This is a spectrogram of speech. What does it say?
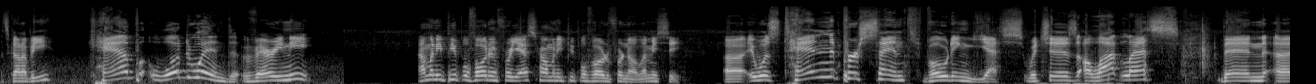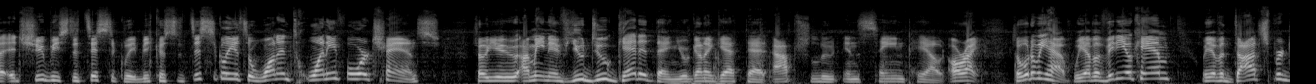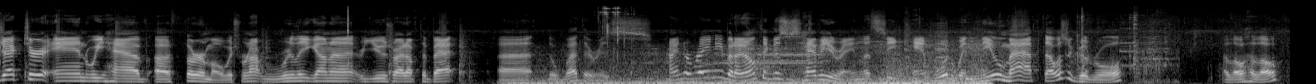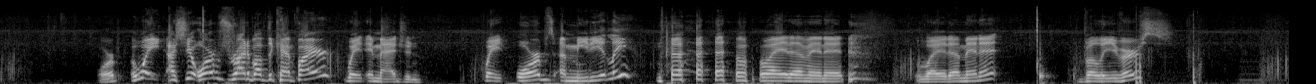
It's gonna be Camp Woodwind. Very neat. How many people voting for yes? How many people voted for no? Let me see. Uh, it was 10% voting yes, which is a lot less than uh, it should be statistically, because statistically it's a 1 in 24 chance. So you, I mean, if you do get it, then you're gonna get that absolute insane payout. All right, so what do we have? We have a video cam, we have a DOTS projector, and we have a thermo, which we're not really gonna use right off the bat. Uh, the weather is kind of rainy, but I don't think this is heavy rain. Let's see. Camp Woodwind, new map. That was a good roll. Hello, hello. Orb. Oh, wait, I see orbs right above the campfire. Wait, imagine. Wait, orbs immediately? wait a minute. Wait a minute. Believers.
